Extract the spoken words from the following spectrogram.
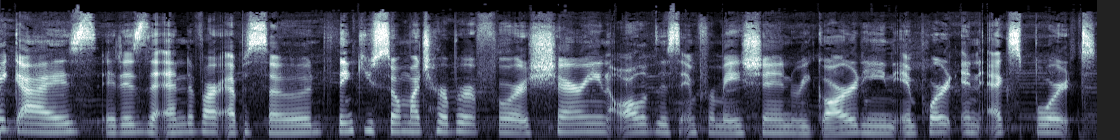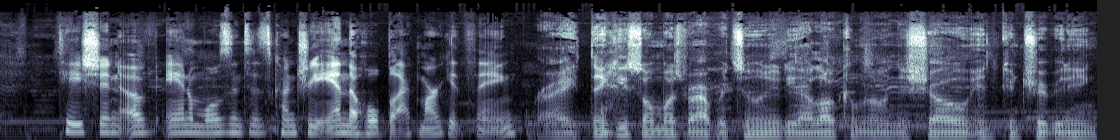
Right, guys, it is the end of our episode. Thank you so much, Herbert, for sharing all of this information regarding import and exportation of animals into this country and the whole black market thing. Right. Thank you so much for opportunity. I love coming on the show and contributing.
